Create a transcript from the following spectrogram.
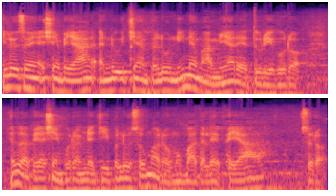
ဒီလိုဆိုရင်အရှင်ဘုရားအနုအကျဉ်ဘလို့နီးနဲ့မှမရတဲ့သူတွေကိုတော့ မြတ်စွာဘုရားရှင်ကိုရောမြတ်ကြီးဘလို့ဆုံးမတော်မူပါတယ်လဲဘုရားဆိုတော့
